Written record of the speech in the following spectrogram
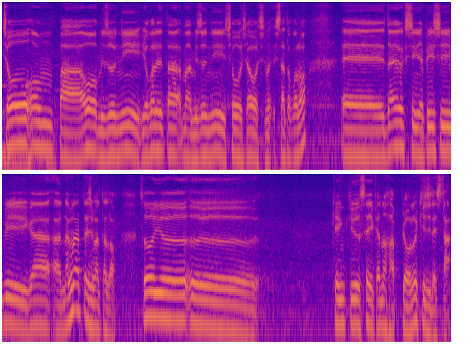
超音波を水に汚れた、まあ、水に照射をししたところえー、ダイオキシンや PCB がなくなってしまったと。そういう研究成果の発表の記事でした。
